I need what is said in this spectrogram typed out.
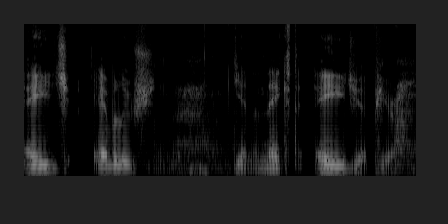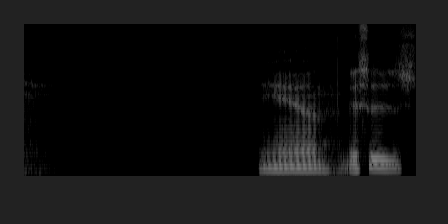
Age evolution. Getting the next age up here. And this is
